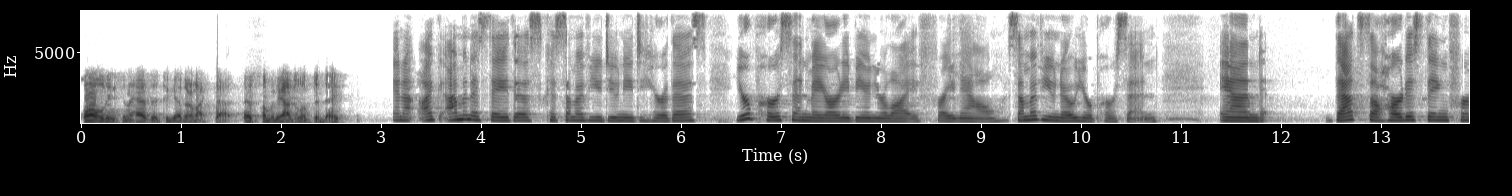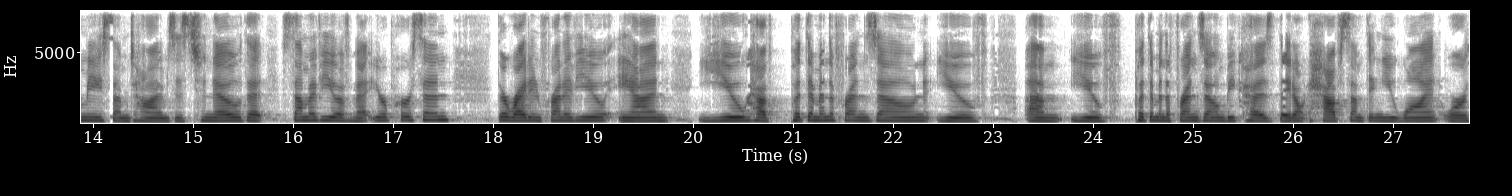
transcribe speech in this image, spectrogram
qualities and has it together like that. That's somebody I'd love to date. And I, I'm going to say this because some of you do need to hear this. Your person may already be in your life right now. Some of you know your person. And that's the hardest thing for me sometimes is to know that some of you have met your person. They're right in front of you and you have put them in the friend zone. You've um, you've put them in the friend zone because they don't have something you want or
